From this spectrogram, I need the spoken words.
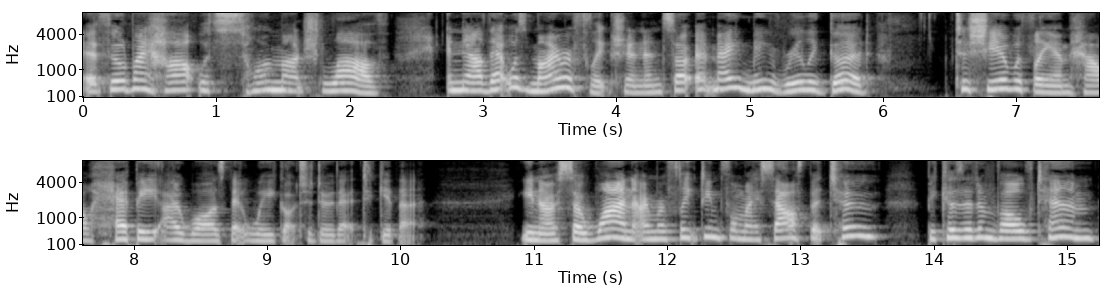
It filled my heart with so much love. And now that was my reflection. And so it made me really good to share with Liam how happy I was that we got to do that together. You know, so one, I'm reflecting for myself, but two, because it involved him,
